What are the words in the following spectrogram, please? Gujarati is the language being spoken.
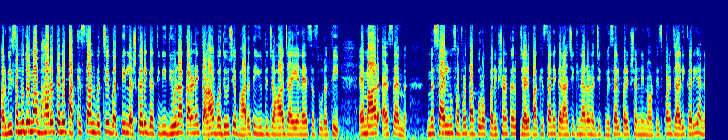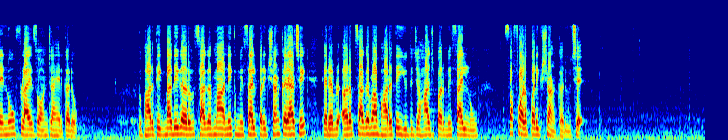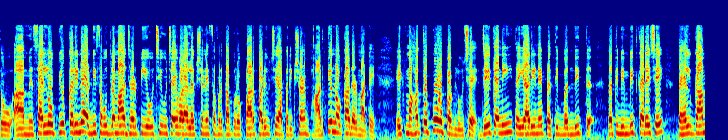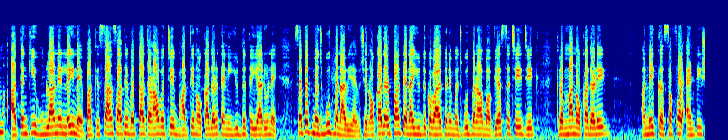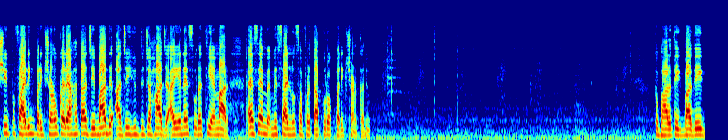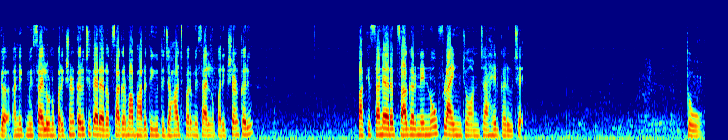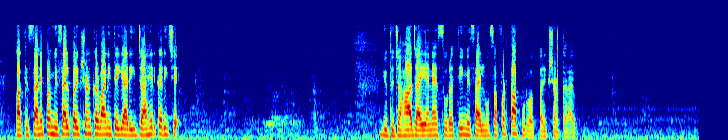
અરબી સમુદ્રમાં ભારત અને પાકિસ્તાન વચ્ચે વધતી લશ્કરી ગતિવિધિઓના કારણે તણાવ વધ્યો છે. ભારતે યુદ્ધ જહાજ, આઈએનએસ, સુરતથી એમઆરએસએમ મિસાઇલનું સફળતાપૂર્વક પરીક્ષણ કર્યું, જ્યારે પાકિસ્તાને કરાંચી કિનારા નજીક મિસાઇલ પરીક્ષણની નોટિસ પણ જારી કરી અને નો ફ્લાય ઝોન જાહેર કર્યો. તો ભારતે એક બાદ એક અરબ સાગરમાં અનેક મિસાઇલ પરીક્ષણ કર્યા છે. ત્યારે અરબ સાગરમાં ભારતે યુદ્ધ જહાજ પર મિસાઇલનું સફળ પરીક્ષણ કર્યું છે. તો આ મિસાઇલનો ઉપયોગ કરીને અરબી સમુદ્રમાં ઝડપી ઓછી ઊંચાઈવાળા લક્ષ્યને સફળતાપૂર્વક પાર પાડ્યું છે. આ પરીક્ષણ ભારતીય નૌકાદળ માટે એક મહત્વપૂર્ણ પગલું છે, જે તેની તૈયારીને પ્રતિબંધિત, પ્રતિબિંબિત કરે છે. પહેલગામ આતંકી હુમલાને લઈને પાકિસ્તાન સાથે વધતા તણાવ વચ્ચે ભારતીય નૌકાદળ તેની યુદ્ધ તૈયારીઓને સતત મજબૂત બનાવી રહ્યું છે. નૌકાદળ પણ તેના યુદ્ધ કવાયતોને મજબૂત બનાવવામાં વ્યસ્ત છે. જે ક્રમમાં નૌકાદળે અનેક સફળ એન્ટી શિપ ફાયરિંગ પરીક્ષણો કર્યા હતા, જે બાદ આજે યુદ્ધ જહાજ આઈએનએસ સુરતથી એમઆર એસએમ મિસાઇલનું સફળતાપૂર્વક પરીક્ષણ કર્યું. તો ભારતે એક બાદ એક અનેક મિસાઇલોનું પરીક્ષણ કર્યું છે. ત્યારે અરબ સાગરમાં ભારતે યુદ્ધ જહાજ પર મિસાઇલનું પરીક્ષણ કર્યું. પાકિસ્તાને અરબ સાગરને નો ફ્લાઇંગ ઝોન જાહેર કર્યું છે. તો પાકિસ્તાને પણ મિસાઇલ પરીક્ષણ કરવાની તૈયારી જાહેર કરી છે. યુદ્ધ જહાજ આઈએનએસ સુરતથી મિસાઇલનું સફળતાપૂર્વક પરીક્ષણ કરાયું.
